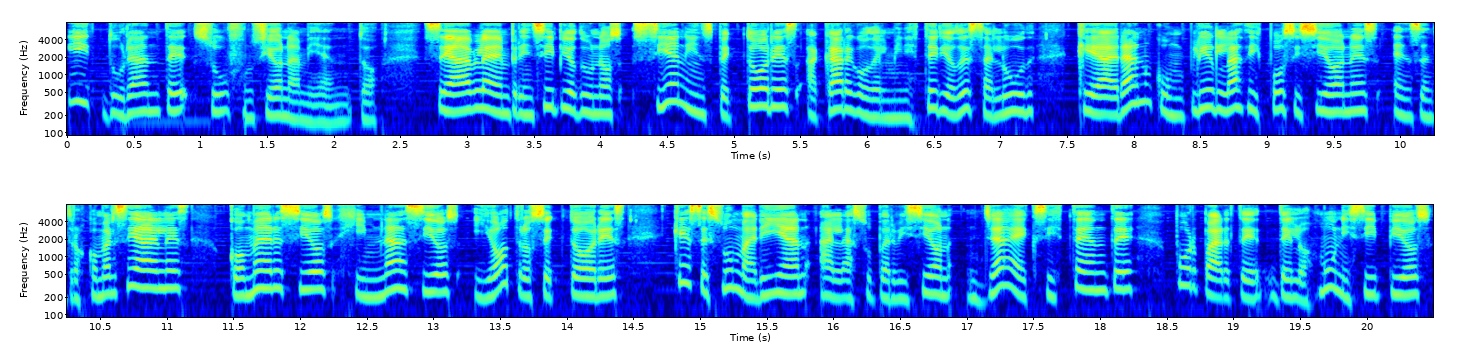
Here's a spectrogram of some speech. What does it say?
y durante su funcionamiento. Se habla en principio de unos 100 inspectores a cargo del Ministerio de Salud que harán cumplir las disposiciones en centros comerciales, comercios, gimnasios y otros sectores que se sumarían a la supervisión ya existente por parte de los municipios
